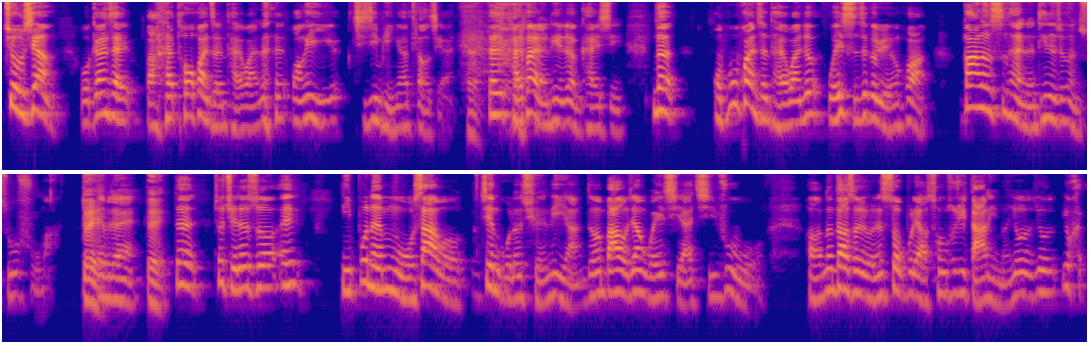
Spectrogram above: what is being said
就像我刚才把它偷换成台湾，王毅、习近平要跳起来，但是台派人听着就很开心。那我不换成台湾，就维持这个原话，巴勒斯坦人听着就很舒服嘛，对，对不对？对，那就觉得说，哎，你不能抹杀我建国的权利啊，怎么把我这样围起来欺负我？好，那到时候有人受不了，冲出去打你们，又又又很，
